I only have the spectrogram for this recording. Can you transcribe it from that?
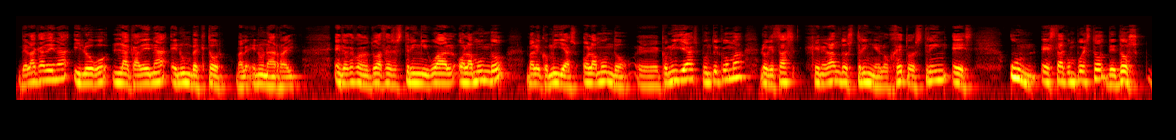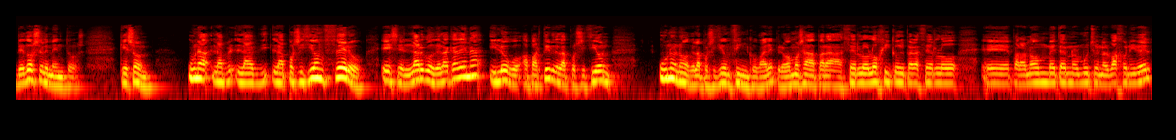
de la cadena y luego la cadena en un vector, ¿vale? En un array. Entonces, cuando tú haces string igual hola mundo, ¿vale? Comillas, hola mundo, eh, comillas, punto y coma, lo que estás generando string, el objeto string es un está compuesto de dos, de dos elementos, que son una, la, la posición 0 es el largo de la cadena y luego a partir de la posición 1 no, de la posición 5, ¿vale? Pero vamos a, para hacerlo lógico y para hacerlo, eh, para no meternos mucho en el bajo nivel,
